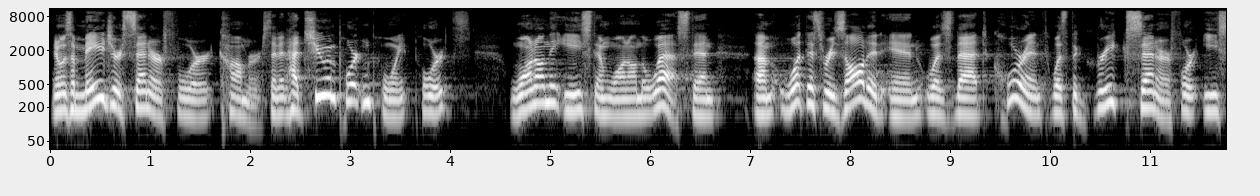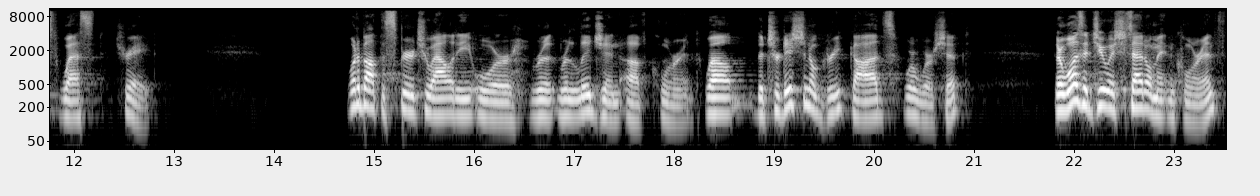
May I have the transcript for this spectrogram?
And it was a major center for commerce. And it had two important point, ports, one on the east and one on the west. And um, what this resulted in was that Corinth was the Greek center for east west trade. What about the spirituality or re- religion of Corinth? Well, the traditional Greek gods were worshiped. There was a Jewish settlement in Corinth.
